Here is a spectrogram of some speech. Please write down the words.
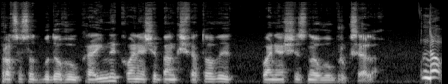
proces odbudowy Ukrainy. Kłania się Bank Światowy, kłania się znowu Bruksela. No,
